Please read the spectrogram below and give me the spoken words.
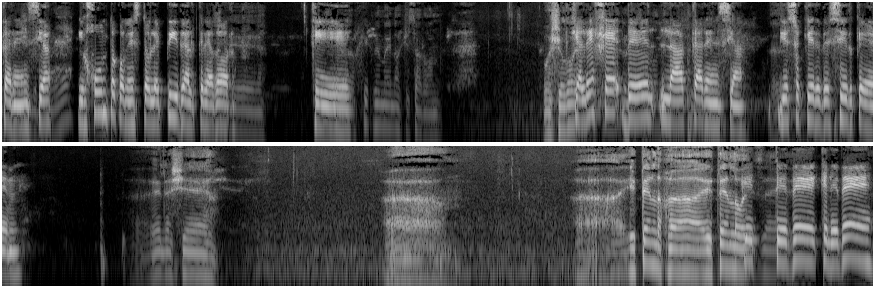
carencia y junto con esto le pide al Creador que que aleje de él la carencia. Y eso quiere decir que que te dé, que le dé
